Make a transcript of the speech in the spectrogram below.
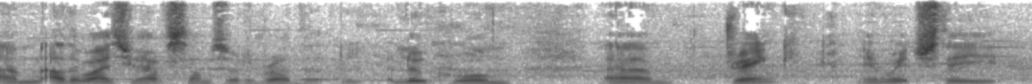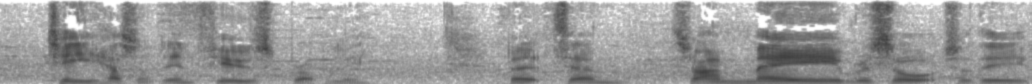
Um, otherwise, you have some sort of rather lukewarm um, drink in which the tea hasn't infused properly. But um, so I may resort to the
